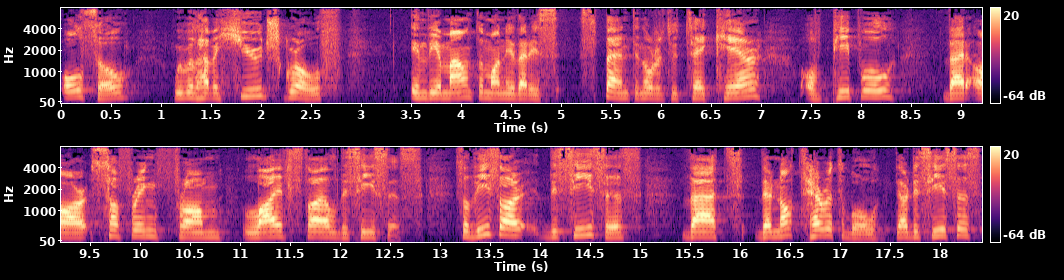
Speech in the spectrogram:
also, we will have a huge growth in the amount of money that is spent in order to take care of people that are suffering from lifestyle diseases. So these are diseases that they're not heritable. They're diseases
